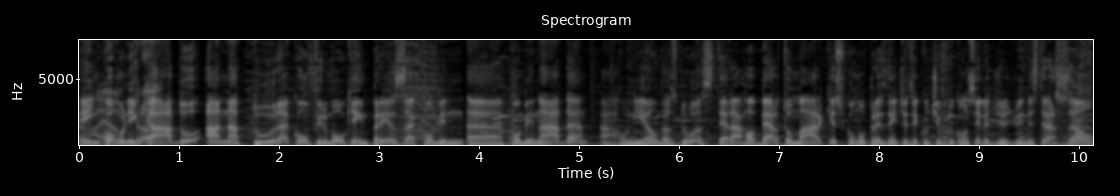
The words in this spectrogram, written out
Em Aí comunicado, a Natura confirmou que a empresa combin- ah, combinada, a união das duas, terá Roberto Marques como presidente executivo do Conselho de Administração.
